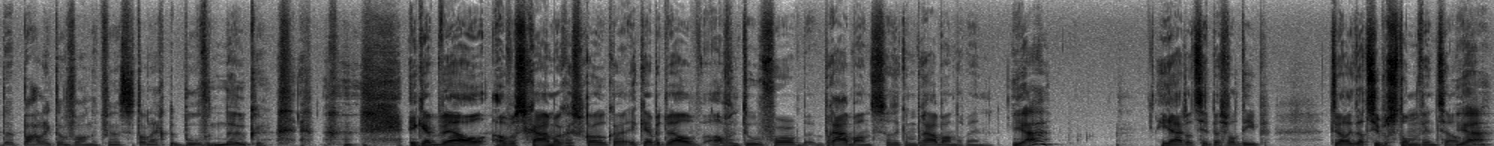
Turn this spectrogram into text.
daar baal ik dan van. Ik vind dat ze dan echt de boel van neuken. Ik heb wel over schamen gesproken. Ik heb het wel af en toe voor Brabants, dat ik een Brabander ben. Ja? Ja, dat zit best wel diep. Terwijl ik dat super stom vind zelf. Ja.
